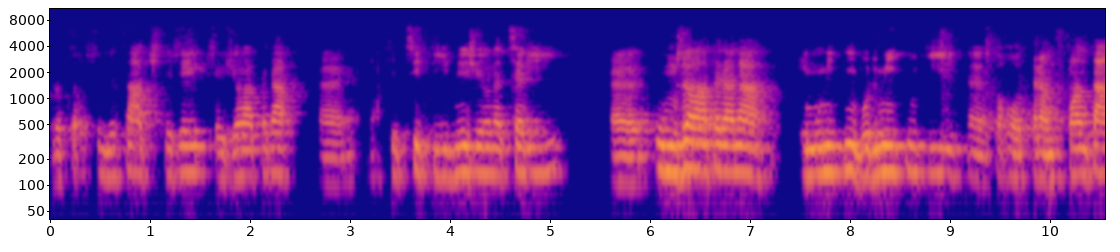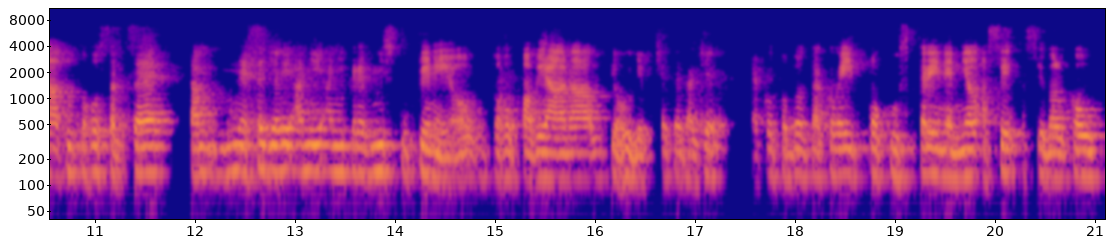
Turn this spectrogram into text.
v roce 84 přežila teda eh, asi tři týdny, že jo, necelý, eh, umřela teda na imunitní odmítnutí eh, toho transplantátu, toho srdce, tam neseděly ani, ani krevní skupiny, jo, u toho paviána, u toho děvčete, takže jako to byl takový pokus, který neměl asi, asi velkou,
